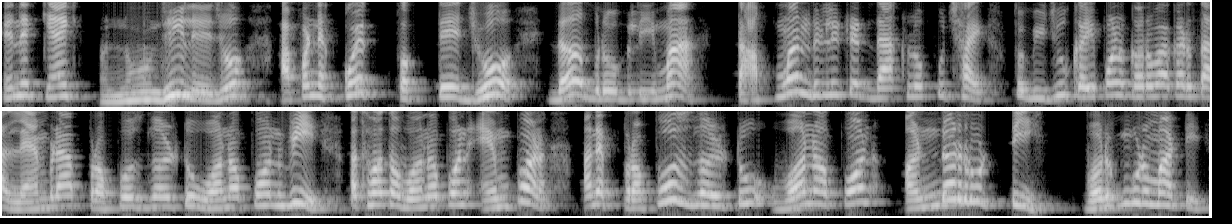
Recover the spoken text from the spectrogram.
એને ક્યાંક નોંધી લેજો. આપણને કોઈક વખતે જો દ બ્રોગલીમાં તાપમાન રિલેટેડ દાખલો પૂછાય, તો બીજું કંઈ પણ કરવા કરતાં lambda proportional to one upon V અથવા તો વન અપોન એમ પણ અને proportional to one upon under root T વર્ગમૂળમાં ટી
